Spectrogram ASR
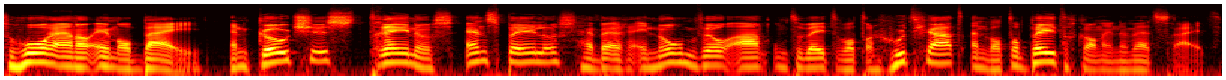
Ze horen er nou eenmaal bij. En coaches, trainers en spelers hebben er enorm veel aan om te weten wat er goed gaat en wat er beter kan in een wedstrijd.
